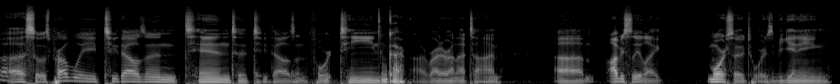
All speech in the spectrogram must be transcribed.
Uh, so it was probably 2010 to 2014. Okay. Uh, right around that time. Um, obviously, like more so towards the beginning,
